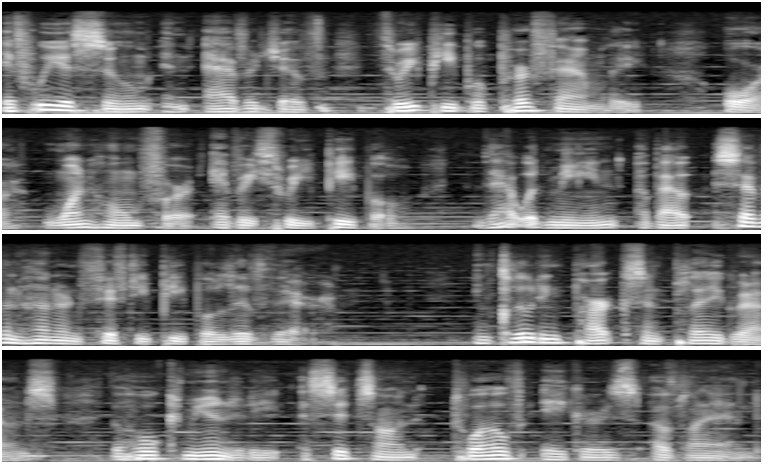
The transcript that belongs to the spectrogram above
If we assume an average of three people per family, or one home for every three people, that would mean about 750 people live there. Including parks and playgrounds, the whole community sits on 12 acres of land.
